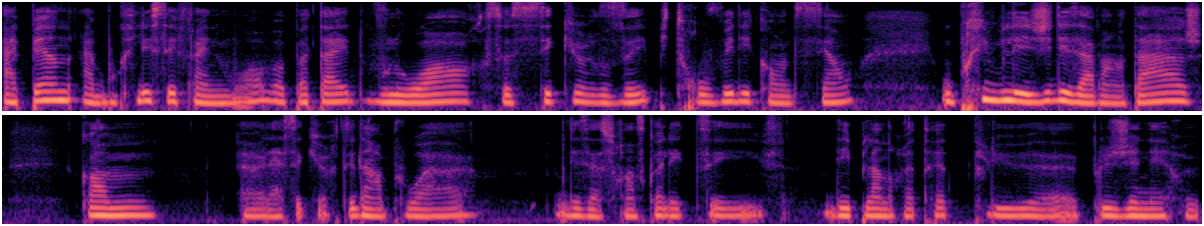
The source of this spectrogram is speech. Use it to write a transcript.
à peine à boucler ses fins de mois va peut-être vouloir se sécuriser puis trouver des conditions ou privilégier des avantages comme euh, la sécurité d'emploi, des assurances collectives, des plans de retraite euh, plus généreux.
